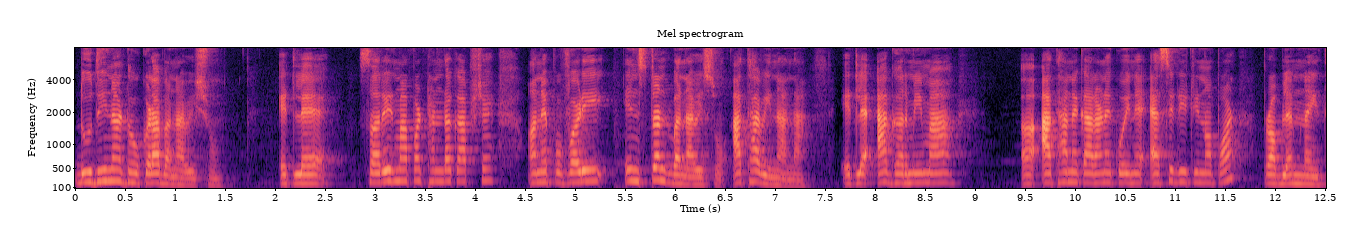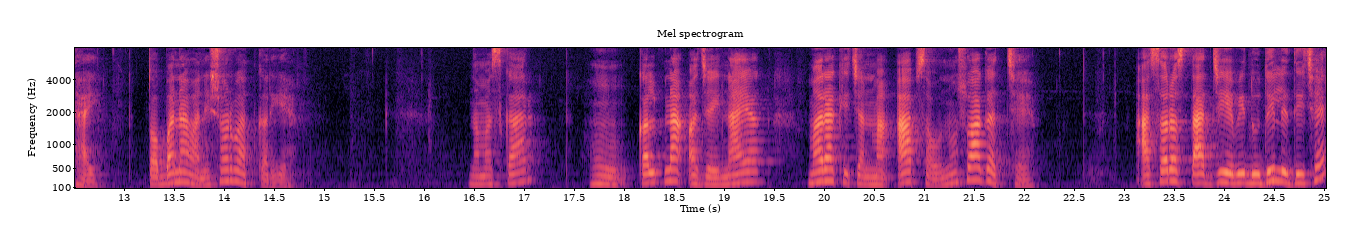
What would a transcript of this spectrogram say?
દૂધીના ઢોકળા બનાવીશું. એટલે શરીરમાં પણ ઠંડક આપશે અને વળી ઇન્સ્ટન્ટ બનાવીશું, આથા વિનાના. એટલે આ ગરમીમાં આથાને કારણે કોઈને એસિડિટીનો પણ પ્રોબ્લેમ નહીં થાય. તો બનાવવાની શરૂઆત કરીએ. નમસ્કાર, હું કલ્પના અજય નાયક. મારા કિચનમાં આપ સૌનું સ્વાગત છે. આ સરસ તાજી એવી દૂધી લીધી છે,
